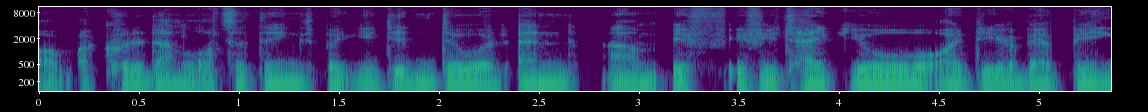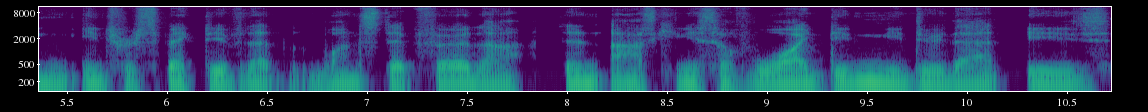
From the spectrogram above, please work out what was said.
oh, I could have done lots of things, but you didn't do it. And um, if if you take your idea about being introspective that one step further, then asking yourself why didn't you do that is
